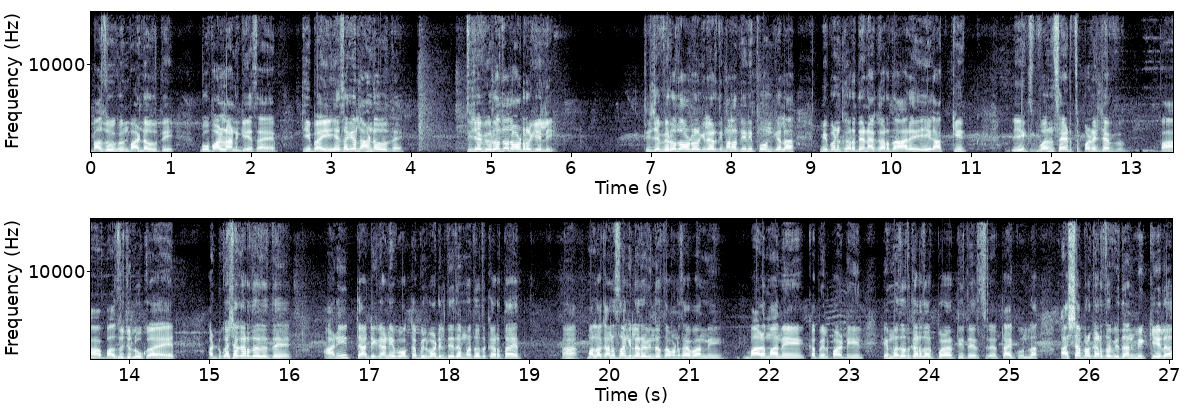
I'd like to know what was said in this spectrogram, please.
बाजू घेऊन भांडत होती. गोपाळ लांडगे साहेब ती बाई हे सगळे लांडत होते. तिच्या विरोधात ऑर्डर केली. तिच्या विरोधात ऑर्डर केल्यावरती मला तिने फोन केला. मी पण घर देण्याकरता अरे एक अख्खी एक वन साईड पडेलच्या बा बाजूचे लोकं आहेत. आणि तू कशा करता तिथे आणि त्या ठिकाणी बाबा कपिल पाटील तिथे मदत करतायत. हां मला कालच सांगितलं रवींद्र चव्हाण साहेबांनी बाळ माने कपिल पाटील हे मदत करतात प तिथे टायकूनला. अशा प्रकारचं विधान मी केलं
